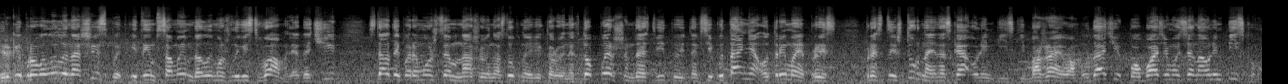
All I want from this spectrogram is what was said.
Зірки провалили наш іспит і тим самим дали можливість вам, глядачі, стати переможцем нашої наступної вікторини. Хто першим дасть відповідь на всі питання, отримає приз. Престиж тур на НСК Олімпійський. Бажаю вам удачі. Побачимося на Олімпійському.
